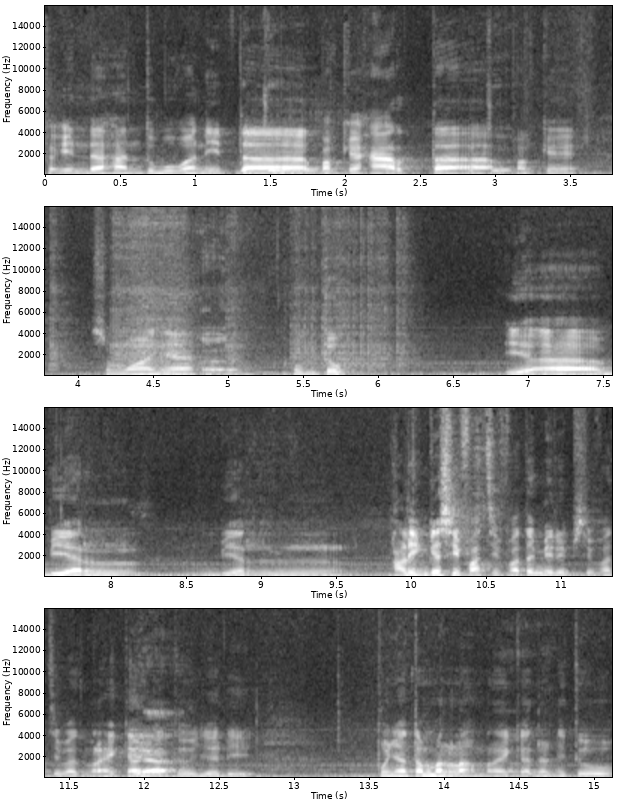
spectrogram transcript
keindahan tubuh wanita, pakai harta, pakai semuanya Ah, untuk ya biar biar paling nggak sifat-sifatnya mirip sifat-sifat mereka Iya. gitu. Jadi punya teman lah mereka dan itu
